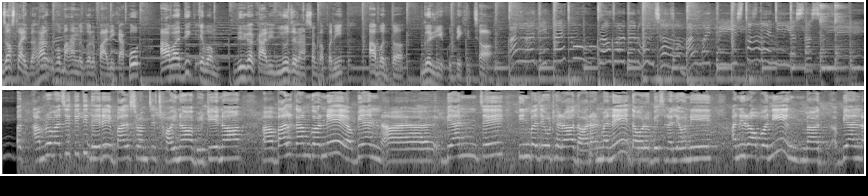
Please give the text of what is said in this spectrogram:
जसलाई धरान उपमहानगरपालिकाको आवधिक एवं दीर्घकालीन योजनासँग पनि आबद्ध गरिएको देखिन्छ। बाल अधिकारको प्रवर्धन हुन्छ बालमैत्री स्थानीय शासनले। हाम्रोमा चाहिँ त्यति धेरै बाल श्रम चाहिँ छैन भेटिएन बाल काम गर्ने बिहान बिहान चाहिँ तिन बजे उठेर धरानमा नै दाउरा बेच्न ल्याउने अनि र पनि बिहान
